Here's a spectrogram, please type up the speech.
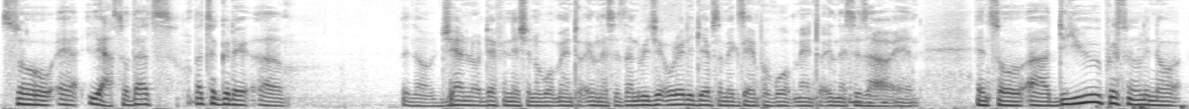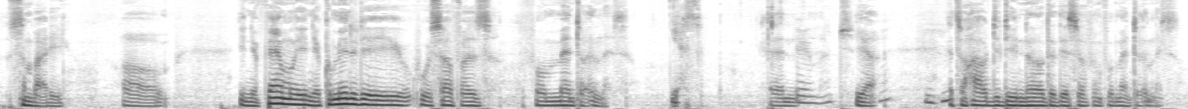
So uh, yeah, so that's that's a good uh, you know general definition of what mental illness is, and we j- already gave some example of what mental illnesses are, and and so uh, do you personally know somebody uh, in your family, in your community, who suffers from mental illness? Yes. And Very much. yeah, and so how did you know that they're suffering from mental illness?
